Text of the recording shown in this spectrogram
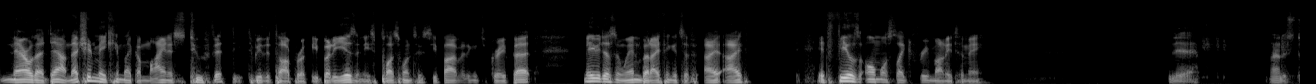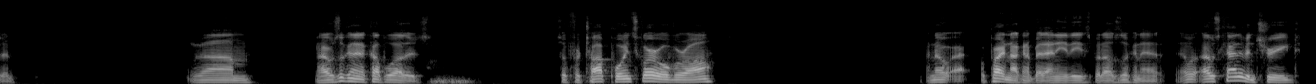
narrow that down, that should make him like a minus 250 to be the top rookie, but he isn't. He's plus 165. I think it's a great bet. Maybe it doesn't win, but I think it's a I I it feels almost like free money to me. Yeah, understood. Um, I was looking at a couple others. So for top point scorer overall, I know we're probably not going to bet any of these, but I was looking at. I was kind of intrigued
